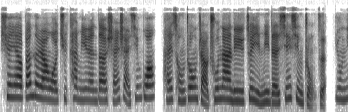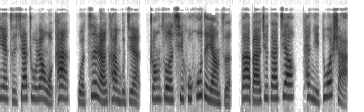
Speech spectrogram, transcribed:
炫耀般的让我去看迷人的闪闪星光，还从中找出那粒最隐秘的星星种子，用镊子夹住让我看，我自然看不见，装作气呼呼的样子。爸爸就大叫：“看你多傻！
